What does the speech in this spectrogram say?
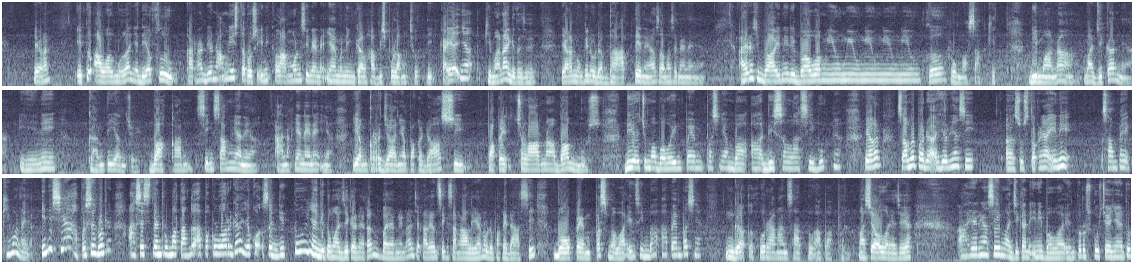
ya kan itu awal mulanya dia flu karena dia nangis terus. Ini kelangon si neneknya meninggal habis pulang cuti. Kayaknya gimana gitu coy ya kan mungkin udah batin ya sama si neneknya. Akhirnya si mbak ini dibawa ngiung ngiung ngiung ngiung ngiung ke rumah sakit di mana majikannya ini gantian coy bahkan singsangnya nih ya anaknya neneknya yang kerjanya pakai dasi pakai celana bagus. Dia cuma bawain pempesnya mbak A di sela sibuknya. Ya kan? Sampai pada akhirnya si uh, susternya ini sampai gimana ya? Ini siapa sih sebenarnya? Asisten rumah tangga apa keluarga aja kok segitunya gitu majikannya kan? Bayangin aja kalian singsang kalian udah pakai dasi bawa pempes bawain si mbak A pempesnya. Nggak kekurangan satu apa pun. Masya allah ya ya akhirnya sih majikan ini bawain terus kucenya itu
